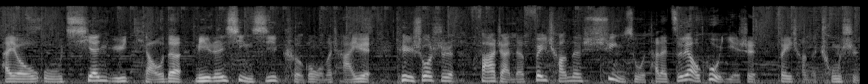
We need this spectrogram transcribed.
还有五千余条的迷人信息可供我们查阅，可以说是发展的非常的迅速，它的资料库也是非常的充实。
